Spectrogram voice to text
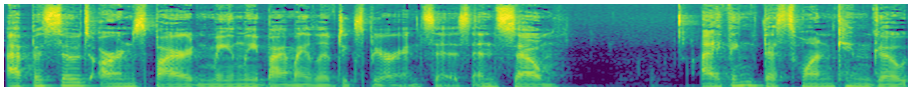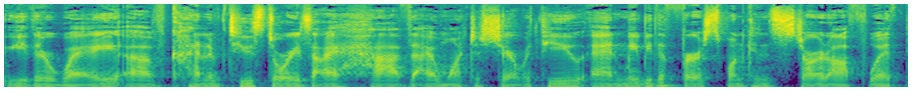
episodes are inspired mainly by my lived experiences. And so I think this one can go either way of kind of two stories I have that I want to share with you. And maybe the first one can start off with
